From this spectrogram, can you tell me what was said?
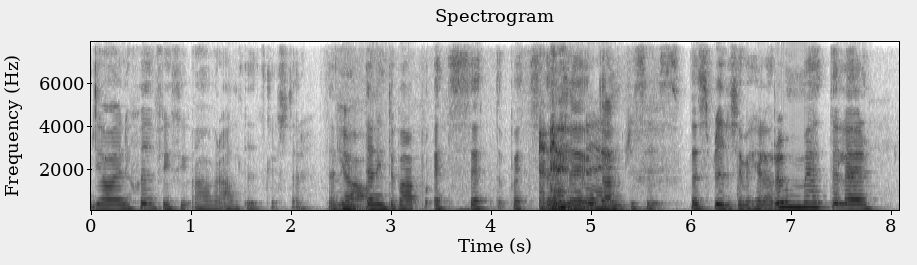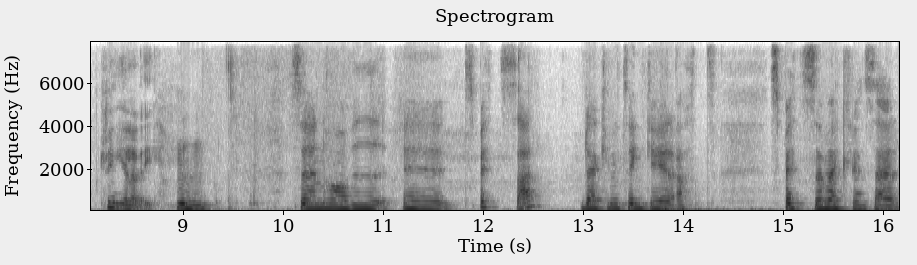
Ja, energin finns ju överallt i ett kluster. Den är, Ja. den är inte bara på ett sätt och på ett ställe nej, utan precis. den sprider sig över hela rummet eller kring hela dig. Mm. Sen har vi eh, spetsar. Där kan ni tänka er att spetsen verkligen så här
